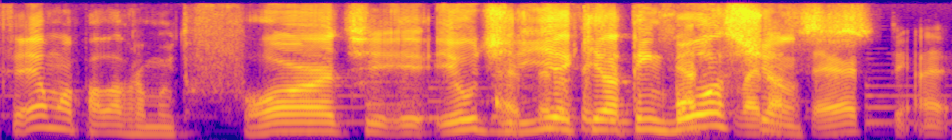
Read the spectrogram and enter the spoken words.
fé é uma palavra muito forte. E- Eu É, diria eu que ela tem boas chances. certo, tem- é.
